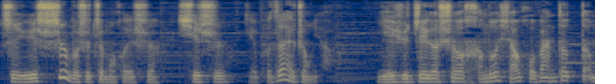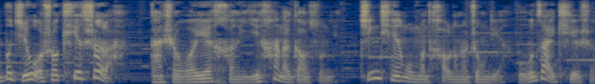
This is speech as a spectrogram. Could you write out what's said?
至于是不是这么回事，其实也不再重要。也许这个时候很多小伙伴都等不及我说 K 社了。但是我也很遗憾的告诉你，今天我们讨论的重点不在 K 社，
